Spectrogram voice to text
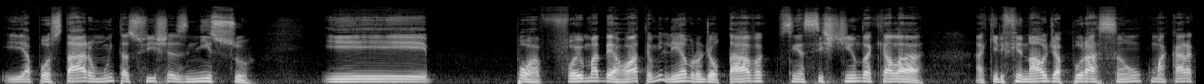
e apostaram muitas fichas nisso. E porra, foi uma derrota. Eu me lembro onde eu tava assim, assistindo aquela aquele final de apuração com uma cara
